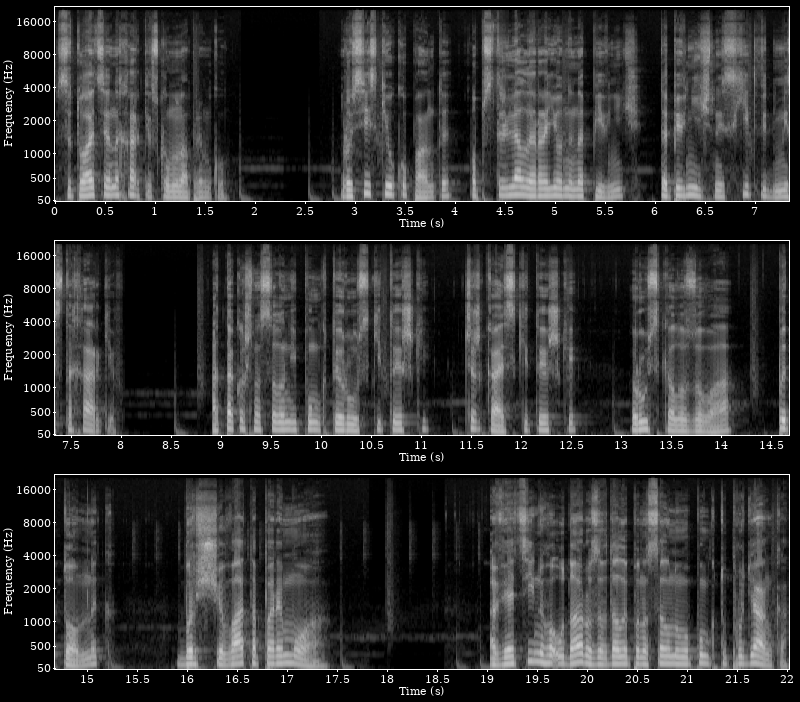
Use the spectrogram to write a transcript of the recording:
Ситуація на Харківському напрямку. Російські окупанти обстріляли райони на північ та північний схід від міста Харків, а також населені пункти Руські Тишки, Черкаські Тишки, Руська Лозова, Питомник, Борщова та Перемога. Авіаційного удару завдали по населеному пункту Прудянка.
